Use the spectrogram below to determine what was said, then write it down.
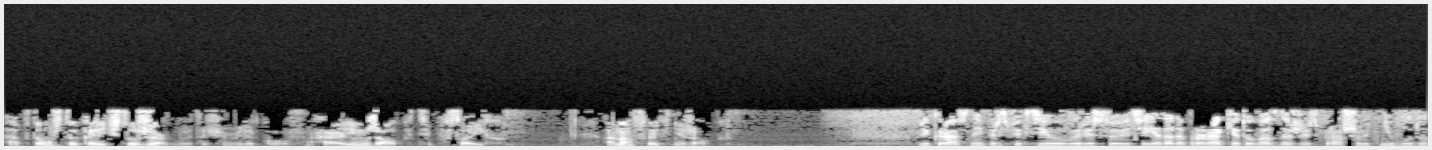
а потому что количество жертв будет очень велико. А им жалко, типа, своих. А нам своих не жалко. Прекрасные перспективы вы рисуете. Я тогда про ракету вас даже и спрашивать не буду.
